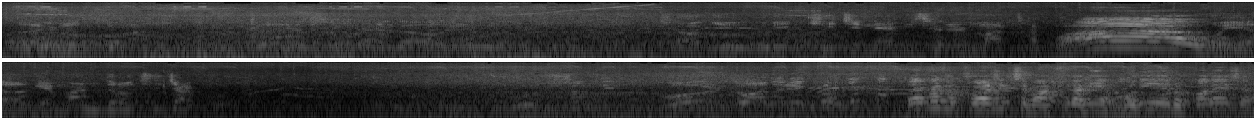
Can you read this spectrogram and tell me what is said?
그래서 내가 얻는 건 저기 우리 기지 냄새를 맡아 와우 후회하게 만들어 주자고. 무슨 일? 뭘 도와드릴까? 자 가서 부활식체 막히다 그냥 원인으로 꺼내자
